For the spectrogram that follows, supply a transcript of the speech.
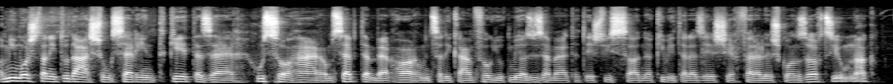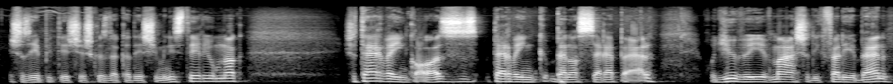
A mi mostani tudásunk szerint 2023. szeptember 30-án fogjuk mi az üzemeltetést visszaadni a kivitelezésért felelős konzorciumnak és az Építési és Közlekedési Minisztériumnak. És a terveink az, terveinkben az szerepel, hogy jövő év második felében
